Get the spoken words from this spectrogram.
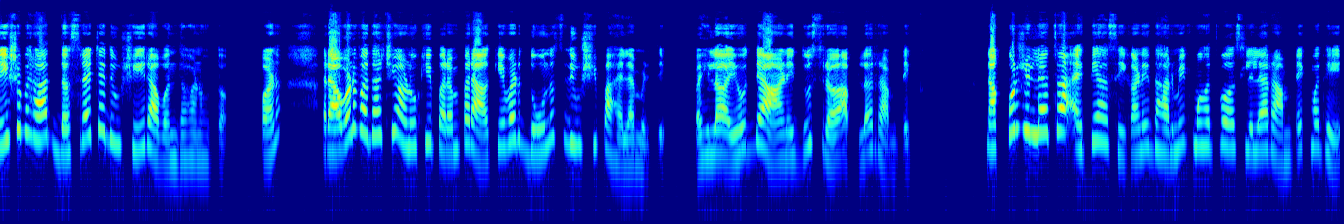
देशभरात दसऱ्याच्या दिवशी रावण दहन होतं. पण रावण वधाची अनोखी परंपरा केवळ दोनच दिवशी पाहायला मिळते. पहिलं अयोध्या आणि दुसरं आपलं रामटेक. नागपूर जिल्ह्याचा ऐतिहासिक आणि धार्मिक महत्त्व असलेल्या रामटेकमध्ये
